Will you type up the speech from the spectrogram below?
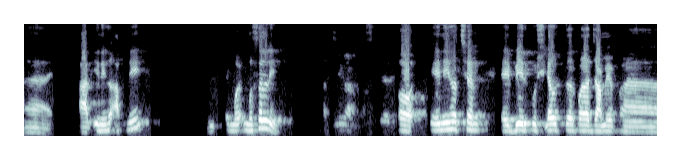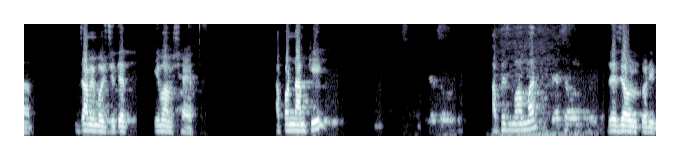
আহ, আর ইনি আপনি? মুসল্লি? ও ইনি হচ্ছেন এই বীর কুশিয়া উত্তরপাড়া জামে জামে মসজিদের ইমাম সাহেব। আপনার নাম কি? হাফিজ মোহাম্মদ? রেজাউল করিম।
